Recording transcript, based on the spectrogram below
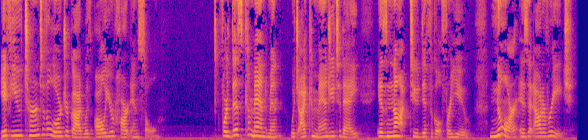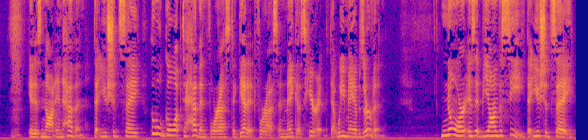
If you turn to the Lord your God with all your heart and soul. For this commandment, which I command you today, is not too difficult for you, nor is it out of reach. It is not in heaven that you should say, Who will go up to heaven for us to get it for us and make us hear it, that we may observe it? Nor is it beyond the sea that you should say,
